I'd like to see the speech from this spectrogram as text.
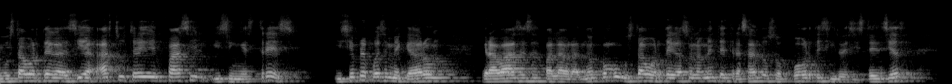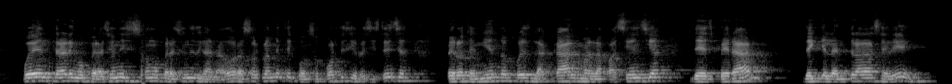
Gustavo Ortega decía, haz tu trading fácil y sin estrés. Y siempre pues me quedaron grabadas esas palabras, ¿no? Como Gustavo Ortega solamente trazando soportes y resistencias puede entrar en operaciones y son operaciones ganadoras, solamente con soportes y resistencias, pero teniendo pues la calma, la paciencia de esperar de que la entrada se dé.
